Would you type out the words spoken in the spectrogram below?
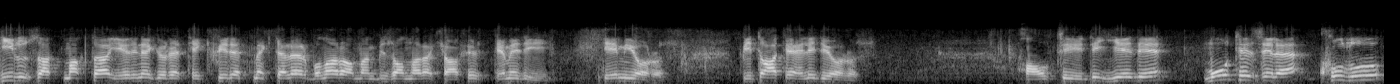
dil uzatmakta, yerine göre tekfir etmekteler. Buna rağmen biz onlara kafir demedi, demiyoruz. Bid'at ehli diyoruz. 6, 7, 7 Mutezile kulu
